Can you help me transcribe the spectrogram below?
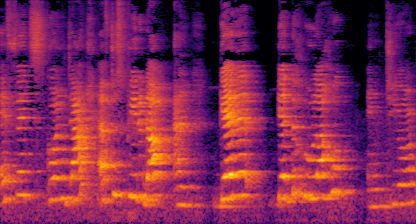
if it's going down, you have to speed it up and get it get the hula hoop into your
